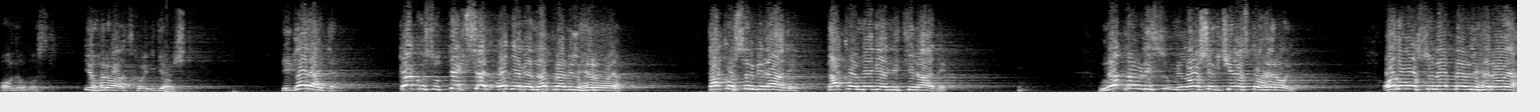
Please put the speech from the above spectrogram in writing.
ovdje u Bosni. I u Hrvatskoj i gdje I gledajte, kako su tek sad od njega napravili heroja. Tako Srbi rade, tako nevjernici rade. Napravili su, Milošević je ostao heroj. Od ovog su napravili heroja.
